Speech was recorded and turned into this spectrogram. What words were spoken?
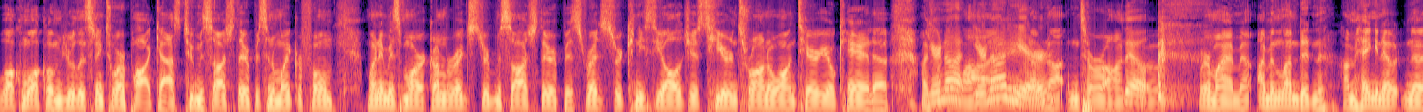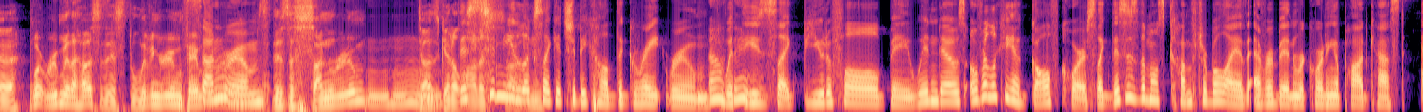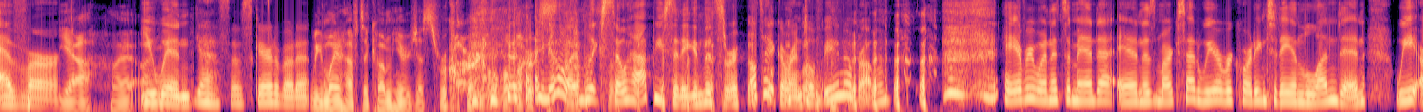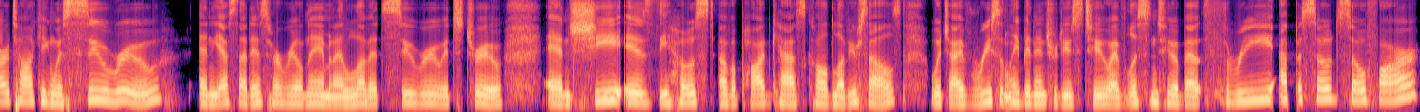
Welcome, welcome. You're listening to our podcast, Two Massage Therapists and a Microphone. My name is Mark. I'm a registered massage therapist, registered kinesiologist here in Toronto, Ontario, Canada. I You're fucking not- you're not here. I'm not in Toronto. No. Where am I? I'm, I'm in London. I'm hanging out in a what room of the house is this? The living room, family room. Sunroom. There's a sunroom. Mm-hmm. Does get a lot of This to me sun. looks like it should be called the Great Room Oh, with thanks. these like beautiful bay windows overlooking a golf course. Like this is the most comfortable I have ever been recording a podcast ever. yeah. I, You I'm- win. Yes, I was scared about it. We might have to come here just to record all of our I know. I'm stuff. like so happy sitting in this room. I'll take a rental fee, no problem. Hey everyone, it's Amanda, and as Mark said, we are recording today in London. We are talking with Sue Rue. And yes, that is her real name, and I love it. Sue Rue, it's true. And she is the host of a podcast called Love Your Cells, which I've recently been introduced to. I've listened to about three episodes so far.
